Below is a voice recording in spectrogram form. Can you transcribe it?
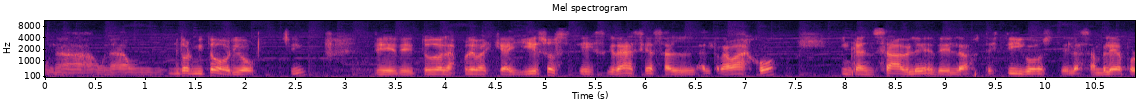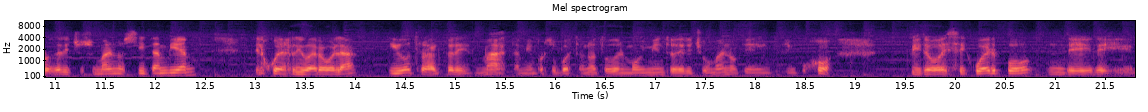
un dormitorio ¿sí? de, todas las pruebas que hay. Y eso es gracias al trabajo incansable de los testigos de la Asamblea por los Derechos Humanos y también el juez Rivarola y otros actores más también, por supuesto, no todo el movimiento de derechos humanos que, empujó, pero ese cuerpo de,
